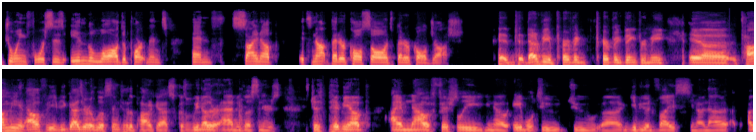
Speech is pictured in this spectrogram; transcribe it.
join forces in the law department and sign up. It's not Better Call Saul. It's Better Call Josh. that would be a perfect perfect thing for me. Uh, Tommy and Alfie, if you guys are listening to the podcast, because we know they're avid listeners, just hit me up I am now officially, you know, able to to uh, give you advice. You know, now I,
